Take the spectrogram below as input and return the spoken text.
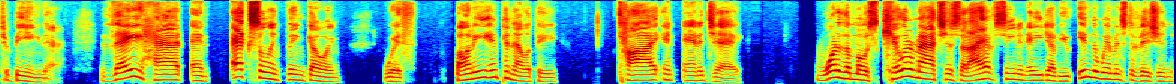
to being there. They had an excellent thing going with Bunny and Penelope, Tay and Anna Jay. One of the most killer matches that I have seen in AEW in the women's division.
